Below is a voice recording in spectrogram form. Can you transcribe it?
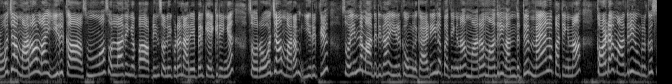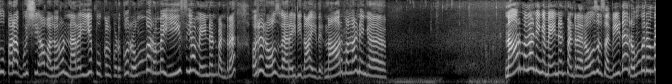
ரோஜா மரம்லாம் இருக்கா? சும்மா சொல்லாதீங்கப்பா அப்படின்னு சொல்லி கூட நிறைய பேர் கேட்குறீங்க. ஸோ ரோஜா மரம் இருக்குது ஸோ இந்த மாதிரி தான் இருக்குது உங்களுக்கு அடியில் பார்த்தீங்கன்னா மரம் மாதிரி வந்துட்டு மேலே பார்த்தீங்கன்னா கொடை மாதிரி உங்களுக்கு சூப்பராக புஷ்ஷியாக வளரும். நிறைய பூக்கள் கொடுக்கும். ரொம்ப ரொம்ப ஈஸியாக மெயின்டைன் பண்ணுற ஒரு ரோஸ் வெரைட்டி தான் இது. நார்மலாக நீங்கள் நார்மலாக நீங்கள் மெயின்டைன் பண்ணுற ரோசஸை விட ரொம்ப ரொம்ப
